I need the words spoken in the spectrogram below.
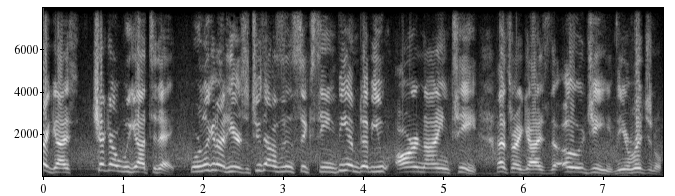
right, guys, check out what we got today. What we're looking at here is a 2016 BMW R9T. That's right, guys, the OG, the original.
